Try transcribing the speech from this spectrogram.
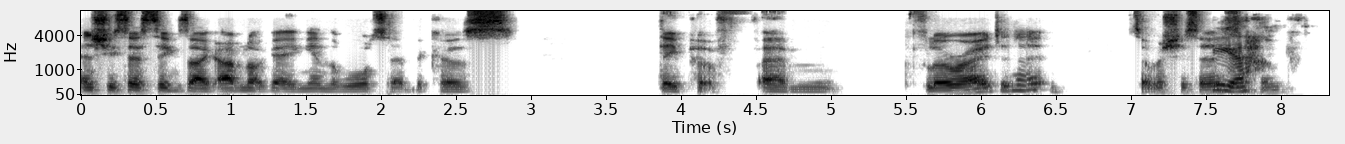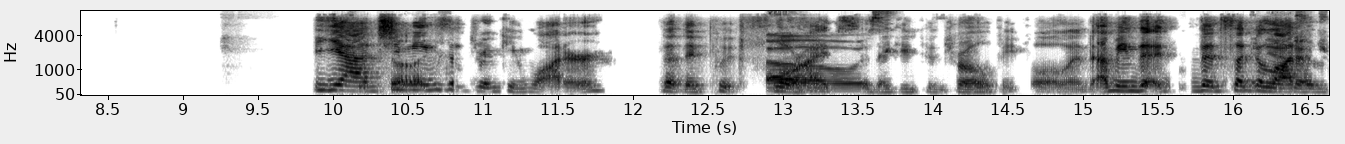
And she says things like, I'm not getting in the water because they put um, fluoride in it. Is that what she says? Yeah. yeah. She means the drinking water that they put fluoride Oh, so they can control people. And I mean, that, that's like a lot of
